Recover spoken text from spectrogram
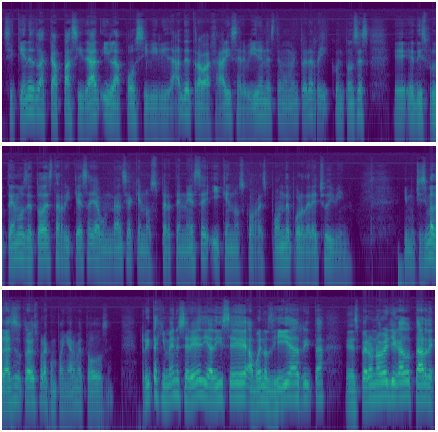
si tienes la capacidad y la posibilidad de trabajar y servir en este momento, eres rico. Entonces, eh, eh, disfrutemos de toda esta riqueza y abundancia que nos pertenece y que nos corresponde por derecho divino. Y muchísimas gracias otra vez por acompañarme a todos. ¿eh? Rita Jiménez Heredia dice, a ah, buenos días Rita, espero no haber llegado tarde.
